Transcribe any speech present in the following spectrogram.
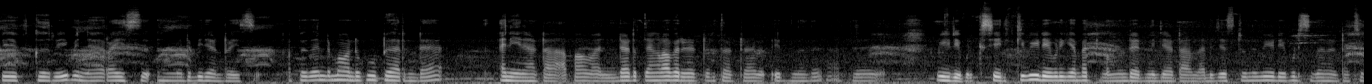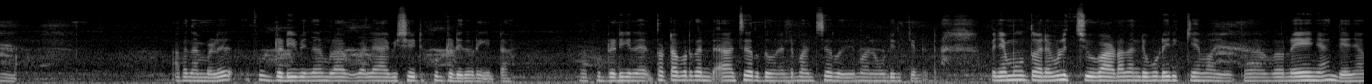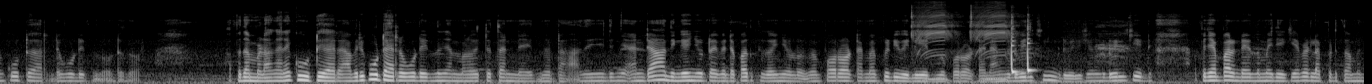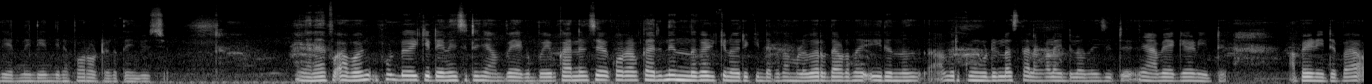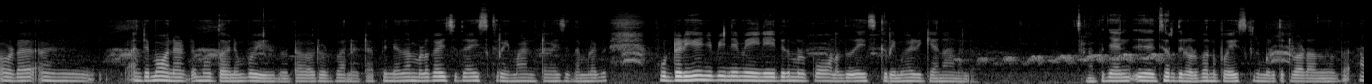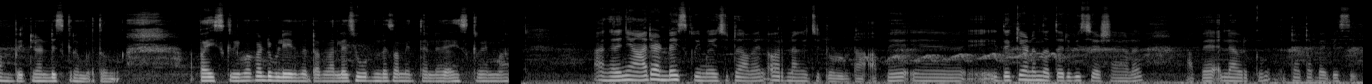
beef curry പിന്നെ റൈസ് എന്നിട്ട് ബിരിയാണി റൈസ് അപ്പോൾ ഇത് എന്റെ മോന്റെ കൂട്ടുകാരന്റെ അനിയനാട്ടാ. അപ്പോൾ അവന്റെ അടുത്ത് ഞങ്ങൾ അവരുടെ അടുത്തോട്ടാണ് ഇരുന്നത്. അപ്പോൾ വീഡിയോ പിടിക്കും ശരിക്കും വീഡിയോ പിടിക്കാൻ പറ്റണമെന്നുണ്ടായിരുന്നില്ല കേട്ടോ. എന്നാലും ജസ്റ്റ് ഒന്ന് വീഡിയോ പിടിച്ചതാണ് കേട്ടോ ചുമ്മാ. അപ്പോൾ നമ്മൾ ഫുഡ് അടി പിന്നെ നമ്മൾ ലാവിഷായിട്ട് ഫുഡ് അടി തുടങ്ങിയിട്ടാ അപ്പോൾ ഫുഡ് അടിക്കുന്ന തൊട്ടപ്പുറത്ത് എന്റെ ആ ചെറുതും എന്റെ മകൻ ചെറിയ മോനും കൂടി ഇരിക്കുന്നുണ്ട് അപ്പോൾ ഞാൻ മൂത്തോനെ വിളിച്ചു. വാടാ എന്റെ കൂടെ ഇരിക്കാൻ വായു? അപ്പോൾ പറഞ്ഞു ഞാൻ ഇല്ലേ? ഞാൻ കൂട്ടുകാരന്റെ കൂടെ എന്ന് പറഞ്ഞു. അപ്പോൾ നമ്മളങ്ങനെ കൂട്ടുകാർ അവർ കൂട്ടുകാരുടെ കൂടെ ഇരുന്ന് നമ്മൾ ഒറ്റ തന്നെ ആയിരുന്നു കേട്ടോ അത് കഴിഞ്ഞിട്ട് എന്റെ ആദ്യം കഴിഞ്ഞു കേട്ടോ ഇവന്റെ പതുക്കെ കഴിഞ്ഞുള്ളൂ. ഇവൻ പൊറോട്ടമ്മ പൊറോട്ട. ഞാൻ അങ്ങോട്ട് വലിക്കും ഇങ്ങോട്ട് വലിക്കും അങ്ങോട്ട് വലിക്കിയിട്ട് അപ്പോൾ ഞാൻ പറഞ്ഞിരുന്നു മര്യാദയ്ക്ക് വെള്ളപ്പെടുത്താൻ മതിയായിരുന്നില്ല എന്തിനാ പൊറോട്ട എടുത്തേന്ന് ചോദിച്ചു. അങ്ങനെ അവൻ ഫുഡ് കഴിക്കട്ടെ എന്ന് വെച്ചിട്ട് ഞാൻ വേഗം പോയി. കാരണം വെച്ചാൽ കുറേ ആൾക്കാർ നിന്ന് കഴിക്കണവരൊക്കെ ഉണ്ട് അപ്പോൾ നമ്മൾ വെറുതെ അവിടെ നിന്ന് ഇരുന്ന് അവർക്കും കൂടിയുള്ള സ്ഥലം കളയണ്ടല്ലോ എന്ന് വെച്ചിട്ട് ഞാൻ വേഗം എണീറ്റ് അപ്പോൾ എണീറ്റപ്പോൾ അവിടെ എന്റെ മോനായിട്ട് മൂത്തവനും പോയിരുന്നു കേട്ടോ അവരോട് പറഞ്ഞിട്ട്. പിന്നെ നമ്മൾ കഴിച്ചത് ഐസ്ക്രീമാണ് കേട്ടോ കഴിച്ചത്. നമ്മൾ ഫുഡ് അടി കഴിഞ്ഞ് പിന്നെ മെയിനായിട്ട് നമ്മൾ പോണത് ഐസ്ക്രീം കഴിക്കാനാണല്ലോ. അപ്പോൾ ഞാൻ ചെറുതിനോട് പറഞ്ഞപ്പോൾ ഐസ്ക്രീം എടുത്തിട്ട് വാടാന്ന് പറഞ്ഞപ്പോൾ അവൻ പറ്റി രണ്ട് ഐസ്ക്രീം എടുത്തു തന്നു. അപ്പോൾ ഐസ്ക്രീമൊക്കെ അടിപൊളിയായിരുന്നു കേട്ടോ നല്ല ചൂടിന്റെ സമയത്തല്ലേ ഐസ്ക്രീം അങ്ങനെ ഞാൻ രണ്ട് ഐസ്ക്രീം കഴിച്ചിട്ട് അവൻ ഒരെണ്ണം കഴിച്ചിട്ടുള്ളൂ കേട്ടോ അപ്പോൾ ഇതൊക്കെയാണ് ഇന്നത്തെ ഒരു വിശേഷങ്ങൾ അപ്പോൾ എല്ലാവർക്കും ടാറ്റ ബൈ ബൈ സി.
